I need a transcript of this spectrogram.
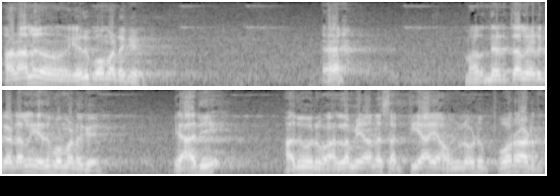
ஆனாலும் எது போக மாட்டேங்குது? ஆ? மருந்து எடுத்தாலும் எடுக்காட்டாலும் எது போக மாட்டேங்கு வியாதி அது ஒரு வல்லமையான சக்தியாய் அவங்களோடு போராடுது.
